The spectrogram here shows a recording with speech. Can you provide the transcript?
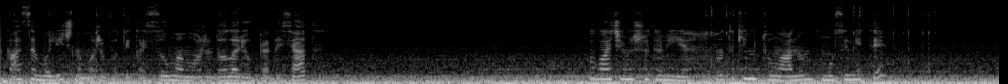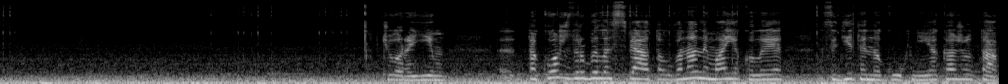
Така символічна може бути якась сума, може доларів 50. Побачимо, що там є. Отаким туманом мусимо йти. Вчора їм е, також зробила свято. Вона не має коли сидіти на кухні. Я кажу, так,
